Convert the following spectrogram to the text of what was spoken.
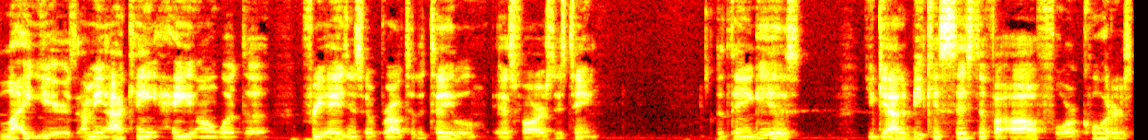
Light years. I mean, I can't hate on what the free agents have brought to the table as far as this team. The thing is, you got to be consistent for all four quarters.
